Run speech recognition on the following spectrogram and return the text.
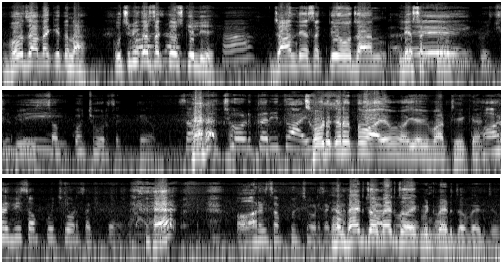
बहुत ज़्यादा कितना? कुछ भी कर सकते हो उसके लिए। हाँ। जान दे सकते हो जान ले सकते हो। कुछ भी। सबको छोड़ सकते हैं सब कुछ छोड़कर ही तो आई छोड़ कर तो आए हो ये भी बात ठीक है। और भी सब कुछ छोड़ सकते हैं। हैं? और भी सब कुछ छोड़ सकते हैं। बैठ जाओ बैठ जाओ एक मिनट बैठ जाओ बैठ जाओ।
